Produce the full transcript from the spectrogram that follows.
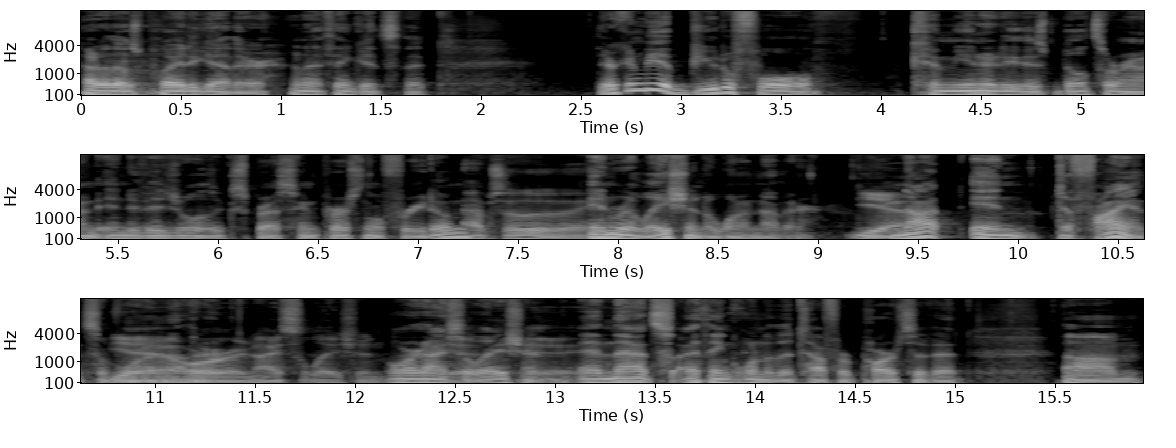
how do those play together? And I think it's that there can be a beautiful community that's built around individuals expressing personal freedom Absolutely. in relation to one another. Yeah. Not in defiance of one another Or in isolation. or in Yeah, isolation. yeah, yeah. And that's, I think, one of the tougher parts of it um,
